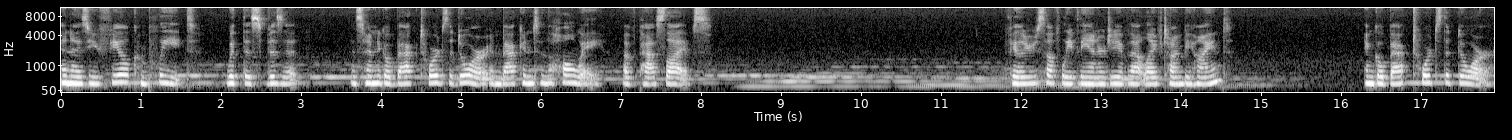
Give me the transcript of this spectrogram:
And as you feel complete with this visit, it's time to go back towards the door and back into the hallway of past lives. Feel yourself leave the energy of that lifetime behind and go back towards the door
